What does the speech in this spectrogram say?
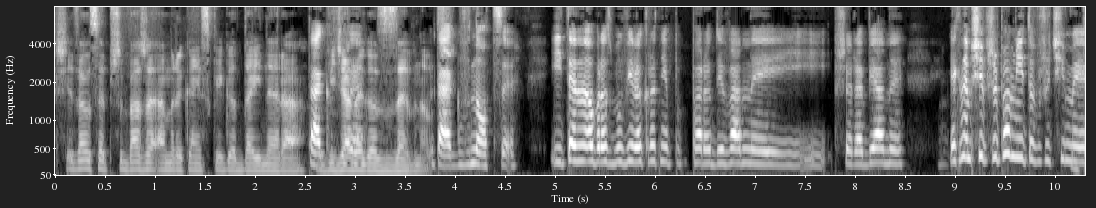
Siedzące przy barze amerykańskiego dinera, Tak, widzianego z zewnątrz. tak, w nocy. I ten obraz był wielokrotnie parodiowany i przerabiany. Jak nam się przypomni, to wrzucimy Tak.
